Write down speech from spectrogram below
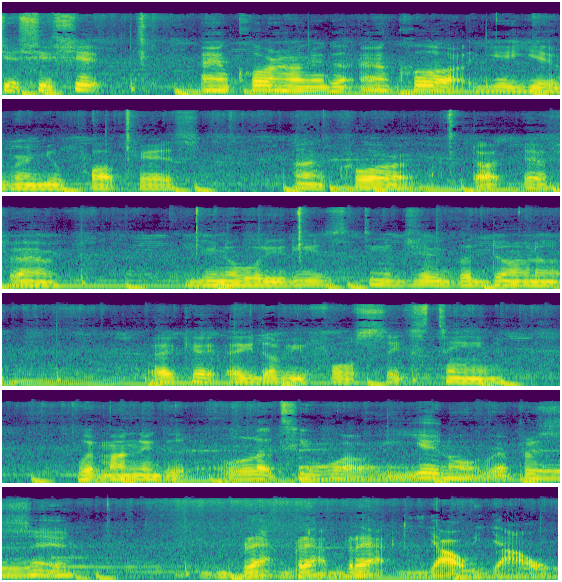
shit, shit, shit. Encore, my nigga. Encore. Yeah, yeah, brand new podcast. Encore. Dot. F. M. You know what it is. DJ Badonna. aka W416, with my nigga Latiwa. You know, representing. Blah, blah, blah. Y'all, y'all.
